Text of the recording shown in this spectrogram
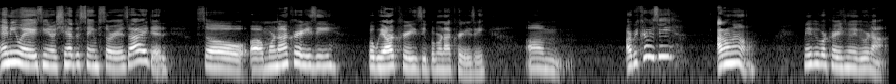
Anyways, you know, she had the same story as I did. So um, we're not crazy, but we are crazy, but we're not crazy. Um, are we crazy? I don't know. Maybe we're crazy, maybe we're not.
